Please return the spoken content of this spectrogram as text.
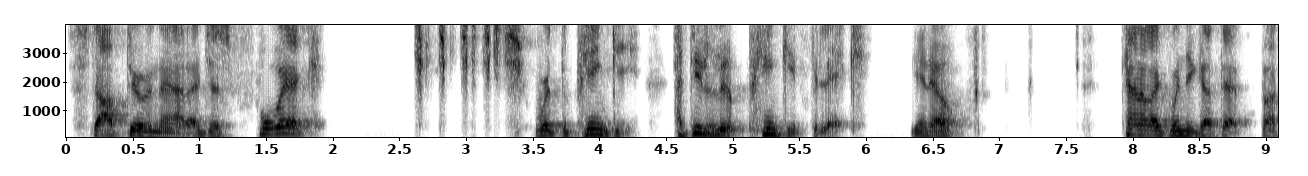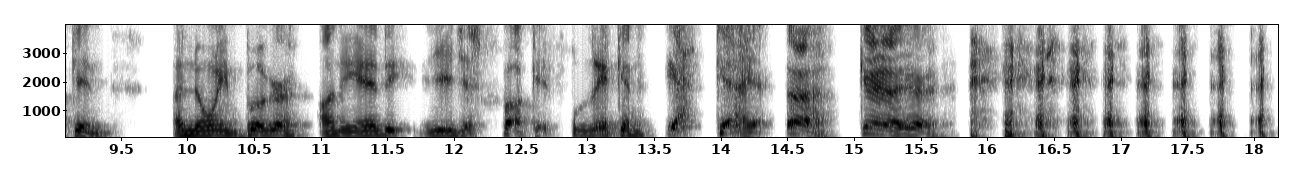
stop doing that. I just flick with the pinky. I did a little pinky flick, you know, kind of like when you got that fucking annoying booger on the end, you just fucking flicking. Yeah, get out here. Uh, get out here.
